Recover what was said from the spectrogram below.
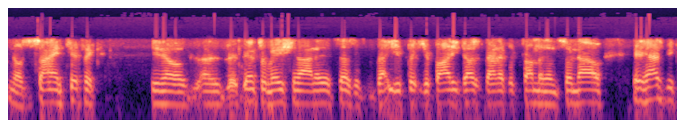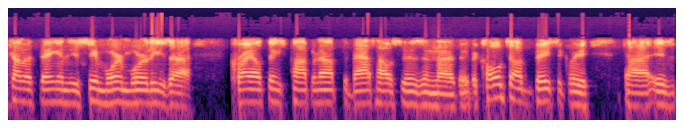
you know scientific you know uh, information on it. It says it's, that you, your body does benefit from it, and so now it has become a thing, and you see more and more of these. Uh, cryo things popping up, the bathhouses, and uh, the, the cold tub basically uh, is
